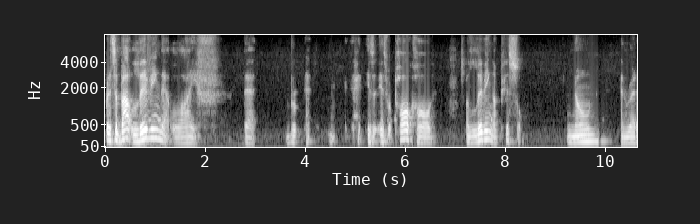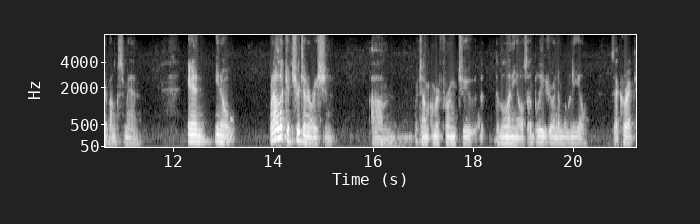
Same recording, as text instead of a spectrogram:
But it's about living that life that is, is what Paul called a living epistle, known and read amongst men. And, you know, when I look at your generation, um, which I'm, I'm referring to the, the, millennials. I believe you're in the millennial. Is that correct?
